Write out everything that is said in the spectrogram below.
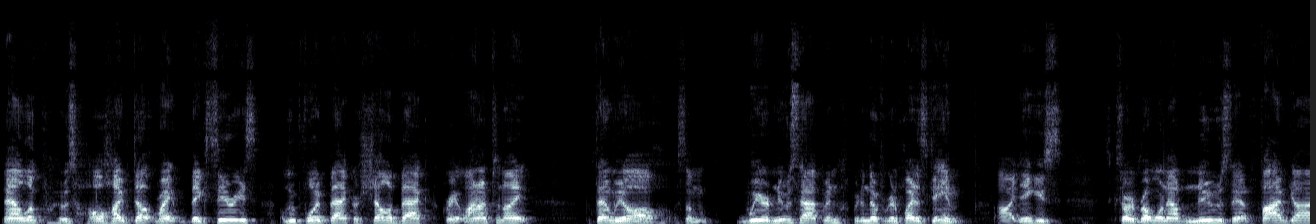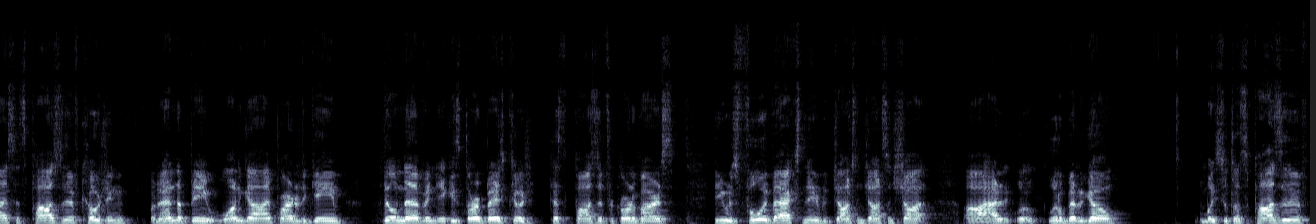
Now look, it was all hyped up, right? Big series. Luke Voit back, Urshela back. Great lineup tonight. But then we all some weird news happened. We didn't know if we are gonna play this game. Uh, Yankees started rumbling out news. They had five guys that's positive coaching, but it ended up being one guy prior to the game. Phil Nevin, Yankees third base coach, tested positive for coronavirus. He was fully vaccinated with Johnson Johnson shot. Uh, had it a little, little, bit ago, but he still tested positive.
